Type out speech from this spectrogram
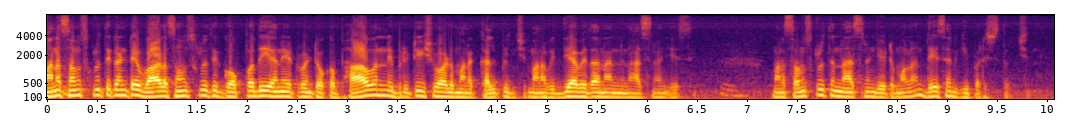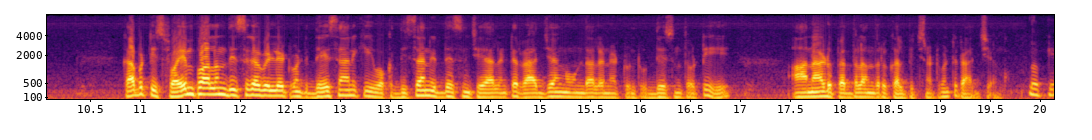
మన సంస్కృతి కంటే వాళ్ళ సంస్కృతి గొప్పది అనేటువంటి ఒక భావాన్ని బ్రిటిష్ వాళ్ళు మనకు కల్పించి మన విద్యా విధానాన్ని నాశనం చేసి మన సంస్కృతిని నాశనం చేయటం వల్ల దేశానికి ఈ పరిస్థితి వచ్చింది. కాబట్టి స్వయం పాలన దిశగా వెళ్ళేటువంటి దేశానికి ఒక దిశానిర్దేశం చేయాలంటే రాజ్యాంగం ఉండాలనేటువంటి ఉద్దేశంతో ఆనాడు పెద్దలందరూ కల్పించినటువంటి రాజ్యాంగం. ఓకే.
